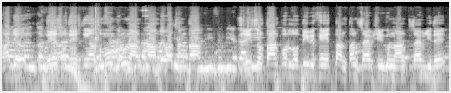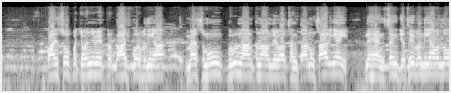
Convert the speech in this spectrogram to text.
ਅੱਜ ਦੇਸ਼ ਵਿਦੇਸ਼ ਦੀਆਂ ਸਮੂਹ ਗੁਰੂ ਨਾਨਕ ਨਾਮ ਦੇਵਾ ਸੰਗਤਾਂ ਸ੍ਰੀ ਸੁਲਤਾਨਪੁਰ ਲੋਧੀ ਵਿਖੇ ਧੰਨ ਧੰਨ ਸਾਹਿਬ ਸ੍ਰੀ ਗੁਰੂ ਨਾਨਕ ਸਾਹਿਬ ਜੀ ਦੇ 555ਵੇਂ ਪ੍ਰਕਾਸ਼ ਪੁਰਬ ਦੀਆਂ ਮੈਂ ਸਮੂਹ ਗੁਰੂ ਨਾਨਕ ਨਾਮ ਦੇਵਾ ਸੰਗਤਾਂ ਨੂੰ ਸਾਰੀਆਂ ਹੀ ਨਿਹੰਗ ਸਿੰਘ ਜਥੇਬੰਦੀਆਂ ਵੱਲੋਂ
